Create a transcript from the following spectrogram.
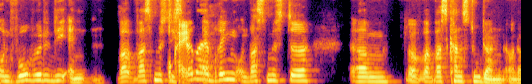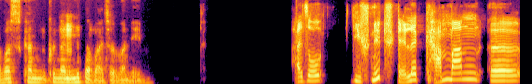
Und wo würde die enden? Was müsste okay. ich selber erbringen und was müsste, ähm, was kannst du dann oder was kann, können deine hm. Mitarbeiter übernehmen? Also die Schnittstelle kann man äh,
